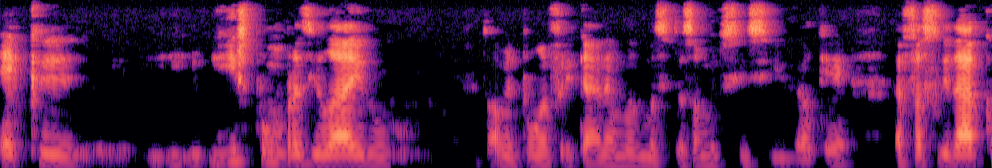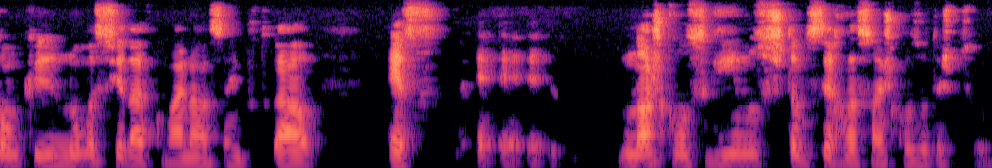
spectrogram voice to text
é que, e isto para um brasileiro, eventualmente para um africano, é uma, uma situação muito sensível, que é a facilidade com que numa sociedade como a nossa, em Portugal, é, é, é, é, nós conseguimos estabelecer relações com as outras pessoas.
